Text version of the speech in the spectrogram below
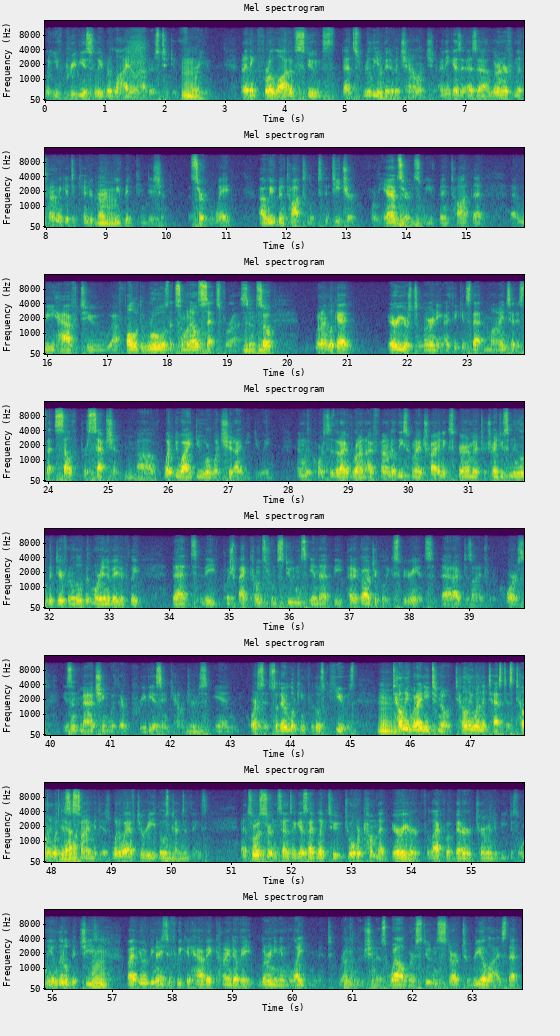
what you've previously relied on others to do for Hmm. you. And I think for a lot of students, that's really a bit of a challenge. I think as, as a learner, from the time we get to kindergarten, Mm. we've been conditioned a certain way. Uh, we've been taught to look to the teacher for the answers. We've been taught that uh, we have to uh, follow the rules that someone else sets for us. And Mhm. so when I look at barriers to learning, I think it's that mindset, it's that self-perception Mm. of what do I do or what should I be doing. And with courses that I've run, I've found at least when I try and experiment or try and do something a little bit different, a little bit more innovatively, that the pushback comes from students in that the pedagogical experience that I've designed for the course isn't matching with their previous encounters in courses. So they're looking for those cues. You know, Mm. tell me what I need to know. Tell me when the test is. Tell me what this Yeah. assignment is. What do I have to read? Those kinds of things. And so, in a certain sense, I guess I'd like to, to overcome that barrier, for lack of a better term, and to be just only a little bit cheesy. Mm. But it would be nice if we could have a kind of a learning enlightenment revolution as well, where students start to realize that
